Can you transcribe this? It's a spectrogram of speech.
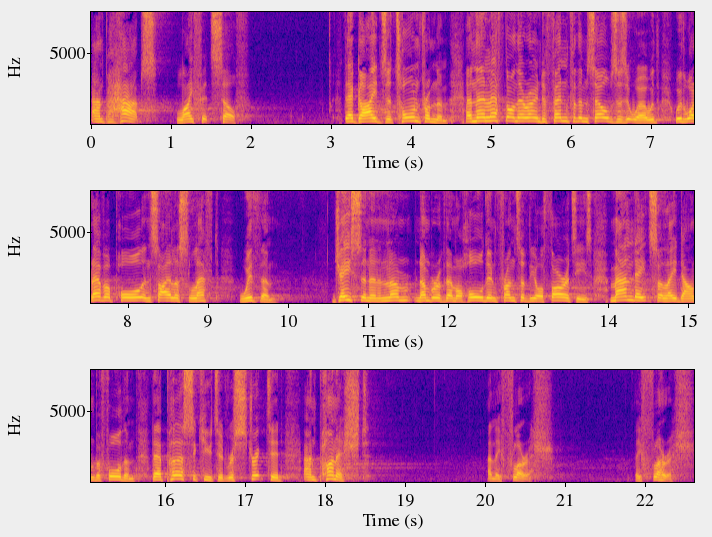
and perhaps life itself. Their guides are torn from them, and they're left on their own to fend for themselves, as it were, with, with whatever Paul and Silas left with them. Jason and a num- number of them are hauled in front of the authorities. Mandates are laid down before them. They're persecuted, restricted, and punished. And they flourish. They flourish.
